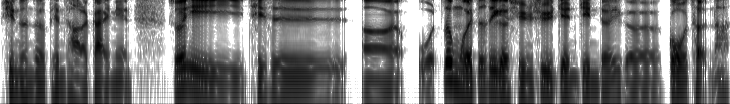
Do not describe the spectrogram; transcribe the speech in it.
幸存者偏差的概念，所以其实呃，我认为这是一个循序渐进的一个过程啊。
